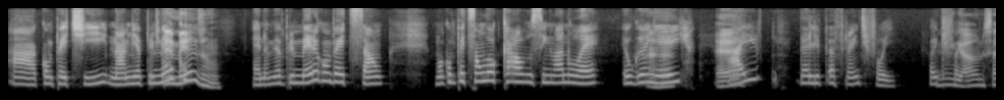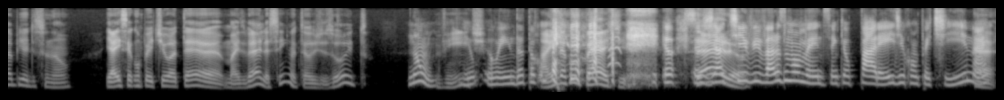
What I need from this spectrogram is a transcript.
a competir na minha primeira É mesmo? é na minha primeira competição, uma competição local assim lá no Lé. Eu ganhei. É. Aí dali pra frente foi. Foi que foi. Legal, eu não sabia disso não. E aí você competiu até mais velha, assim? Até os 18? Não, eu, 20? eu ainda tô com Ainda compete? eu, eu já tive vários momentos em que eu parei de competir, né? É.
